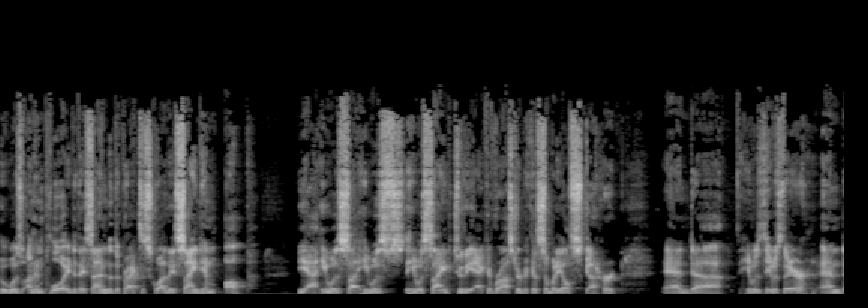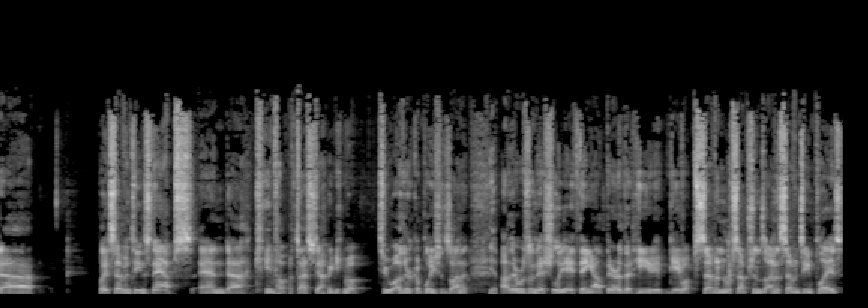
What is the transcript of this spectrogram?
who was unemployed. They signed him to the practice squad. They signed him up. Yeah, he was he was he was signed to the active roster because somebody else got hurt, and uh, he was he was there and uh, played 17 snaps and uh, gave up a touchdown and gave up two other completions on it. Yep. Uh, there was initially a thing out there that he gave up seven receptions on his 17 plays.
